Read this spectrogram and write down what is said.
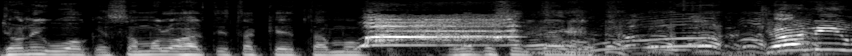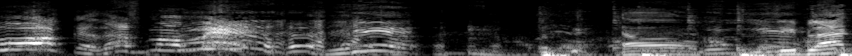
Johnny Walker, somos los artistas que estamos representando. Johnny Walker, that's my man. Um, Is he black?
